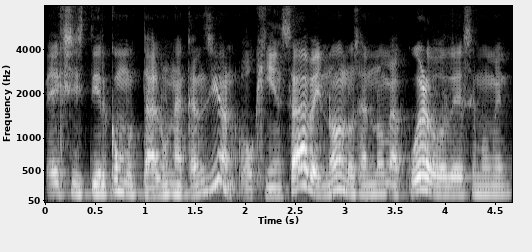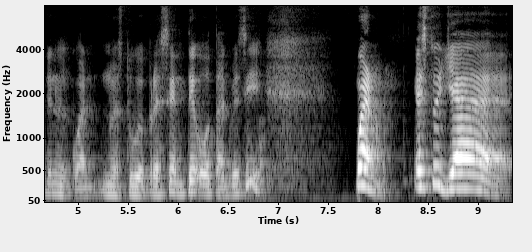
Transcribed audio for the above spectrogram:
existir como tal una canción, o quién sabe, ¿no? O sea, no me acuerdo de ese momento en el cual no estuve presente, o tal vez sí. Bueno, esto ya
